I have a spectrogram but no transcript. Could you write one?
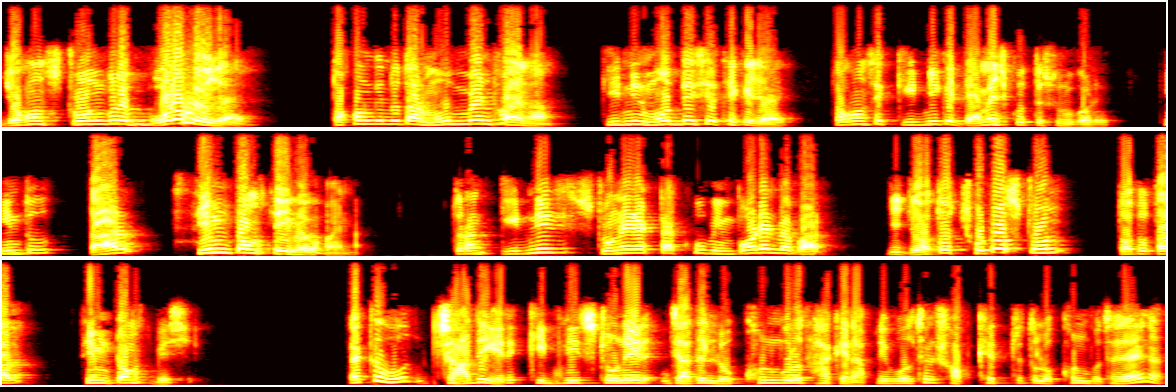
যখন স্টোনগুলো বড় হয়ে যায়, তখন কিন্তু তার মুভমেন্ট হয় না, কিডনির মধ্যেই সে থেকে যায়। তখন সে কিডনিকে ড্যামেজ করতে শুরু করে। কিন্তু তার সিমটমস সেইভাবে হয় না। সুতরাং কিডনির স্টোনের একটা খুব ইম্পর্টেন্ট ব্যাপার যে যত ছোট স্টোন তত তার সিমটমস বেশি। ডাক্তারবাবু যাদের কিডনি স্টোনের যাদের লক্ষণগুলো থাকে না আপনি বলছেন সব ক্ষেত্রে তো লক্ষণ বোঝা যায় না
